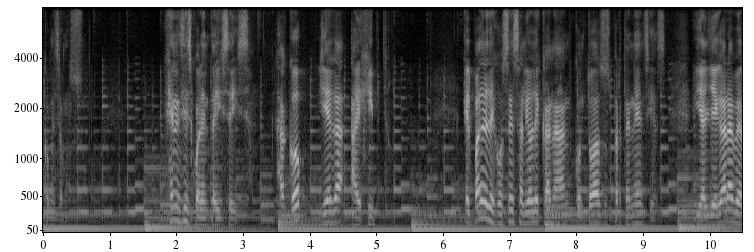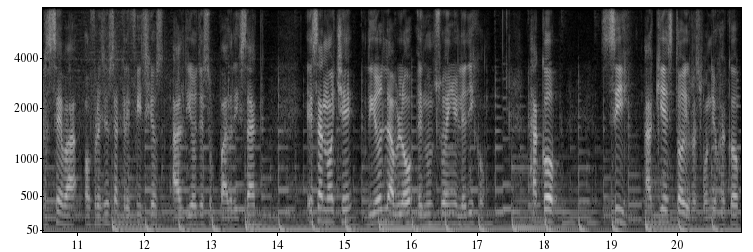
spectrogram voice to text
Comenzamos. Génesis 46. Jacob llega a Egipto. El padre de José salió de Canaán con todas sus pertenencias, y al llegar a Berseba ofreció sacrificios al Dios de su padre Isaac. Esa noche Dios le habló en un sueño y le dijo, Jacob, sí, aquí estoy, respondió Jacob.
